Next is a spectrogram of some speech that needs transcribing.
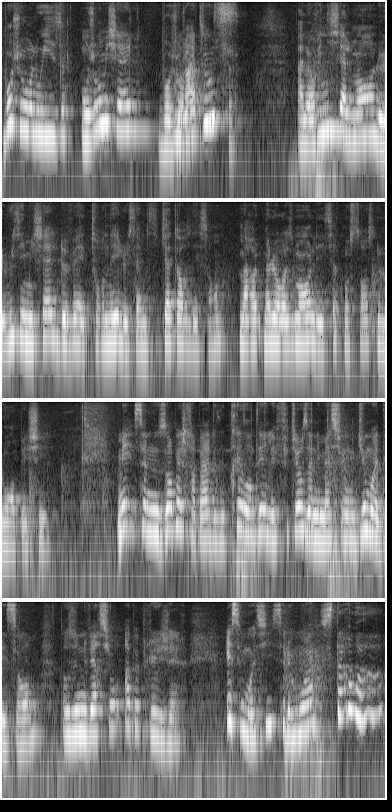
Bonjour Louise. Bonjour Michel. Bonjour, Bonjour à, à tous. Alors initialement, le Louise et Michel devait être tourné le samedi 14 décembre. Malheureusement, les circonstances nous l'ont empêché. Mais ça ne nous empêchera pas de vous présenter les futures animations du mois de décembre dans une version un peu plus légère. Et ce mois-ci, c'est le mois Star Wars.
